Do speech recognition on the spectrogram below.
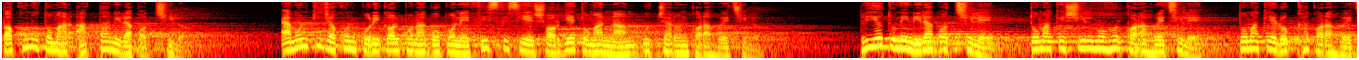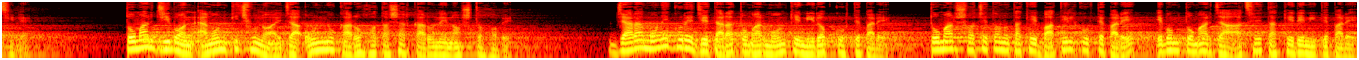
তখনও তোমার আত্মা নিরাপদ ছিল। এমনকি যখন পরিকল্পনা গোপনে ফিসফিসিয়ে স্বর্গে তোমার নাম উচ্চারণ করা হয়েছিল। প্রিয়, তুমি নিরাপদ ছিলে, তোমাকে শিলমোহর করা হয়েছিলে, তোমাকে রক্ষা করা হয়েছিলে। তোমার জীবন এমন কিছু নয় যা অন্য কারও হতাশার কারণে নষ্ট হবে। যারা মনে করে যে তারা তোমার মনকে নীরব করতে পারে, তোমার সচেতনতাকে বাতিল করতে পারে এবং তোমার যা আছে তা কেড়ে নিতে পারে,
